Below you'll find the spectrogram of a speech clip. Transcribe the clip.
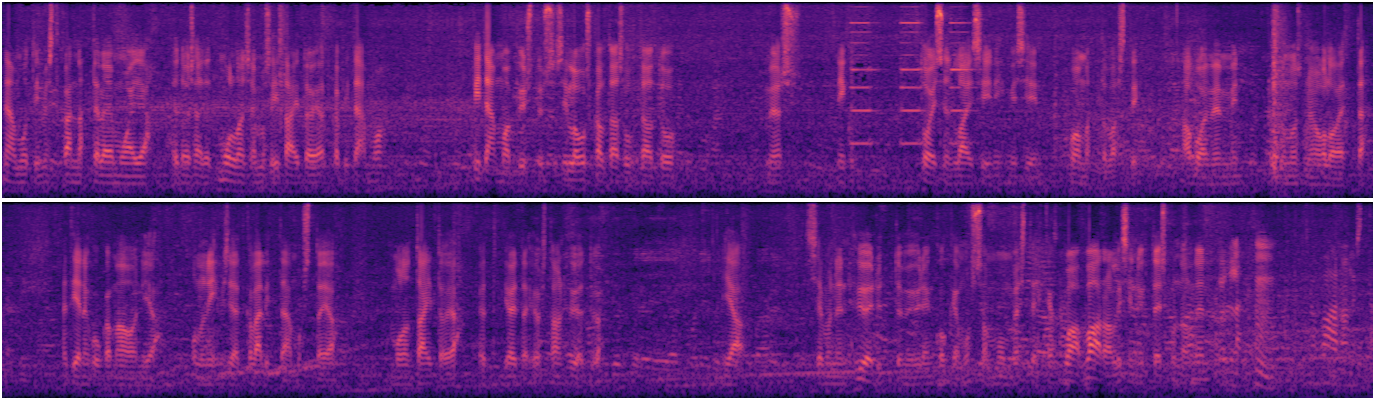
nämä muut ihmiset kannattelee mua ja, ja toisaalta, että mulla on sellaisia taitoja, jotka pitää mua, pitää mua pystyssä. Silloin uskaltaa suhtautua myös niin kuin toisenlaisiin ihmisiin huomattavasti avoimemmin. Mulla on sellainen olo, että mä tiedän kuka mä oon ja mulla on ihmisiä, jotka välittää musta ja mulla on taitoja, joita, joista on hyötyä. Ja semmoinen hyödyttömyyden kokemus on mun mielestä ehkä va- vaarallisin yhteiskunnallinen. Kyllä, hmm. se on vaarallista.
